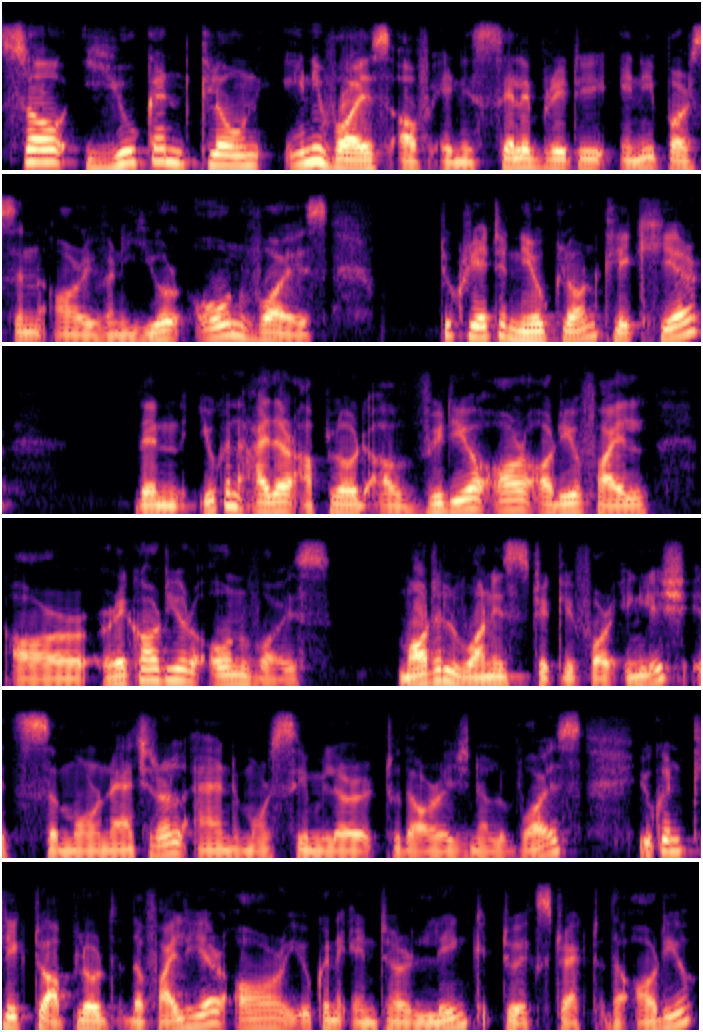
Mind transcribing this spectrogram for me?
So you can clone any voice of any celebrity, any person or even your own voice. To create a new clone, click here. Then you can either upload a video or audio file or record your own voice. Model 1 is strictly for English. It's more natural and more similar to the original voice. You can click to upload the file here or you can enter link to extract the audio.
